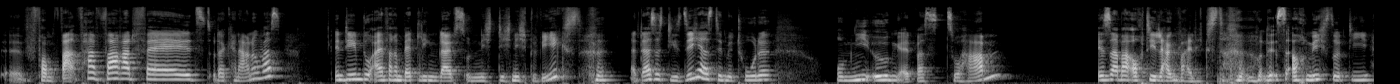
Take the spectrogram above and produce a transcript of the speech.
äh, vom Fahrrad fällst oder keine Ahnung was, indem du einfach im Bett liegen bleibst und nicht, dich nicht bewegst. Das ist die sicherste Methode, um nie irgendetwas zu haben, ist aber auch die langweiligste und ist auch nicht so die,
